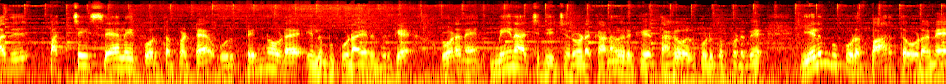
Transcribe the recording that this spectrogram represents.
அது பச்சை சேலை போர்த்தப்பட்ட ஒரு பெண்ணோட எலும்பு கூட இருந்திருக்கு. உடனே மீனாட்சி டீச்சரோட கணவருக்கு தகவல் கொடுக்கப்படுது. எலும்பு கூட பார்த்த உடனே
